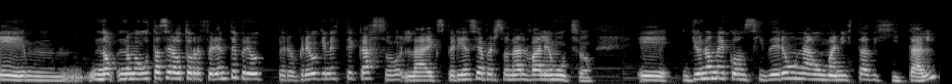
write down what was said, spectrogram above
Em, no, me gusta ser autorreferente, pero, creo que en este caso la experiencia personal vale mucho. Eh, yo no me considero una humanista digital,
